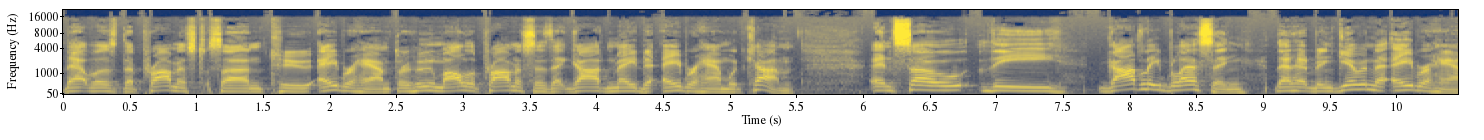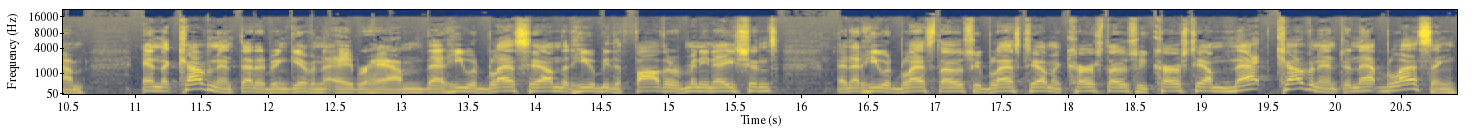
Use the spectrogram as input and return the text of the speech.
that was the promised son to Abraham, through whom all the promises that God made to Abraham would come. And so, the godly blessing that had been given to Abraham and the covenant that had been given to Abraham that he would bless him, that he would be the father of many nations, and that he would bless those who blessed him and curse those who cursed him. That covenant and that blessing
